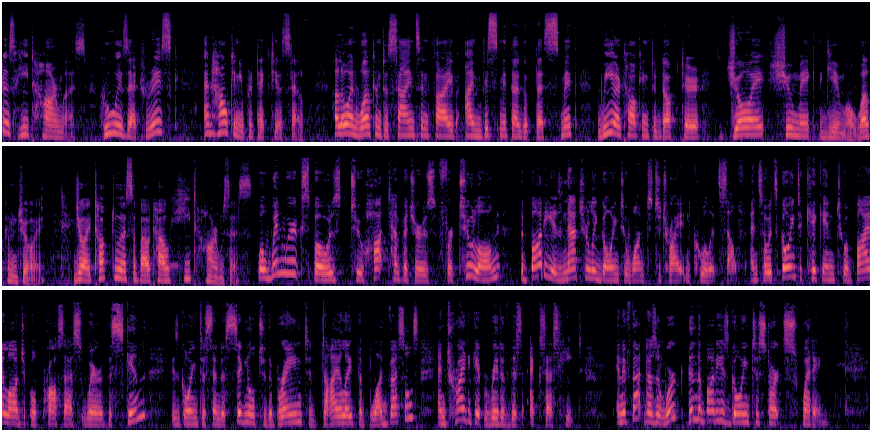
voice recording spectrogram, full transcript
does heat harm us? Who is at risk? And how can you protect yourself? Hello and welcome to Science in 5. I'm Vismita Gupta Smith. We are talking to Dr. Joy Shumake Guillemot. Welcome, Joy. Joy, talk to us about how heat harms us. Well, when we're exposed to hot temperatures for too long, the body is naturally going to want to try it and cool itself. And so it's going to kick into a biological process where the skin is going to send a signal to the brain to dilate the blood vessels and try to get rid of this excess heat. And if that doesn't work, then the body is going to start sweating.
